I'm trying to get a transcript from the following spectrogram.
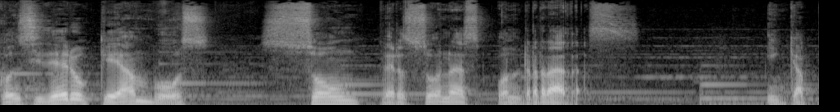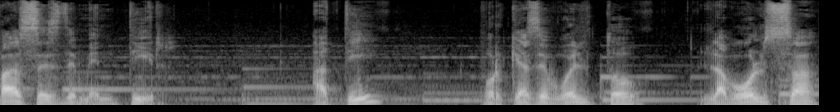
considero que ambos son personas honradas, incapaces de mentir. A ti porque has devuelto la bolsa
